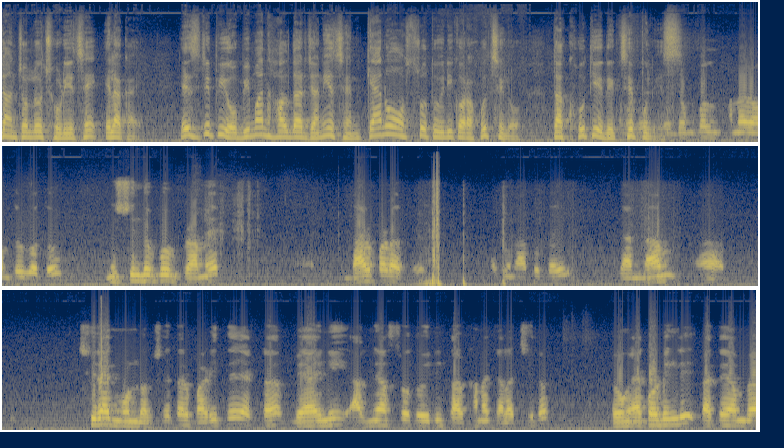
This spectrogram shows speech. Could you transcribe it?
চাঞ্চল্য ছড়িয়েছে এলাকায়। এসডিপিও বিমান হালদার জানিয়েছেন, কেন অস্ত্র তৈরি করা হচ্ছিল তা খতিয়ে দেখছে পুলিশ। থানার অন্তর্গত নিশ্চিন্দপুর গ্রামের দাঁড়পাড়াতে একজন আততায়ী, যার নাম সিরাজ মণ্ডল। সে তার বাড়িতে একটা বেআইনি আগ্নেয়াস্ত্র তৈরি কারখানা চালাচ্ছিল এবং অ্যাকর্ডিংলি তাকে আমরা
